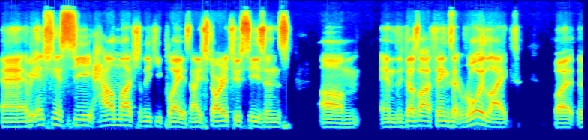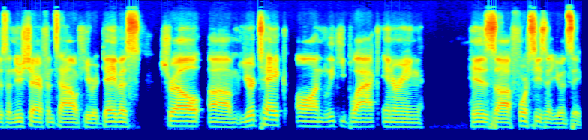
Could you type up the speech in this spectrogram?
And it'll be interesting to see how much Leaky plays. Now, he started two seasons um, and he does a lot of things that Roy liked, but there's a new sheriff in town with Hubert Davis. Sherrell, um, your take on Leaky Black entering his uh, fourth season at UNC?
